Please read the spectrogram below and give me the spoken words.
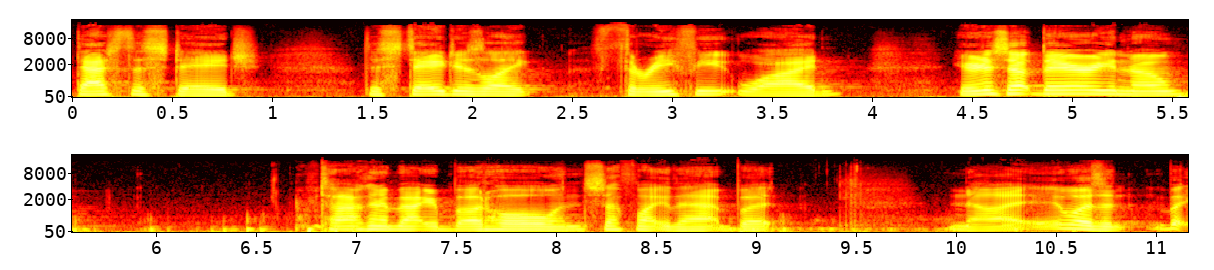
That's the stage. The stage is like three feet wide. You're just up there, you know, talking about your butthole and stuff like that, but no, it wasn't. But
